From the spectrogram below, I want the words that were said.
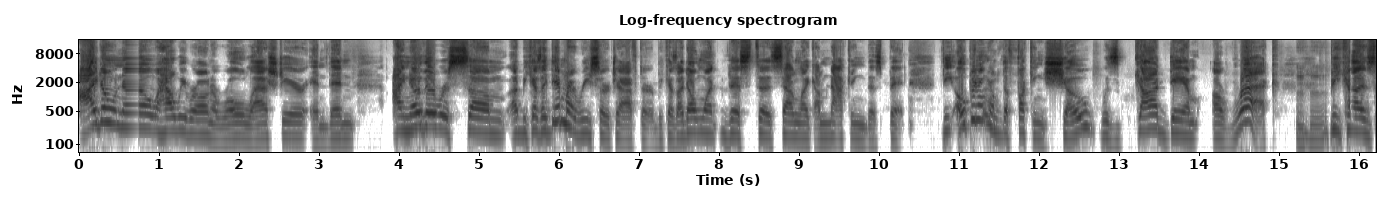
I don't know how we were on a roll last year, and then I know there were some uh, because I did my research after because I don't want this to sound like I'm knocking this bit. The opening of the fucking show was goddamn a wreck hmm because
